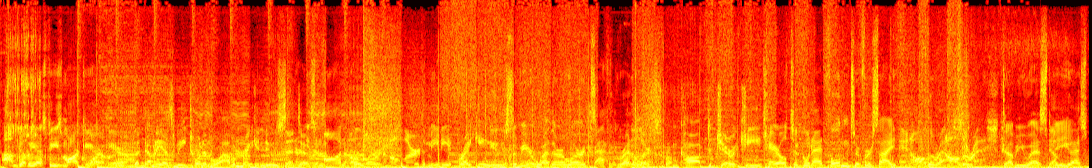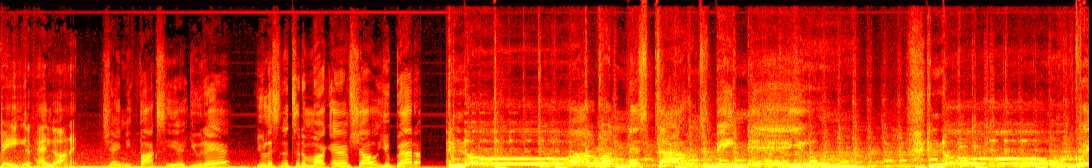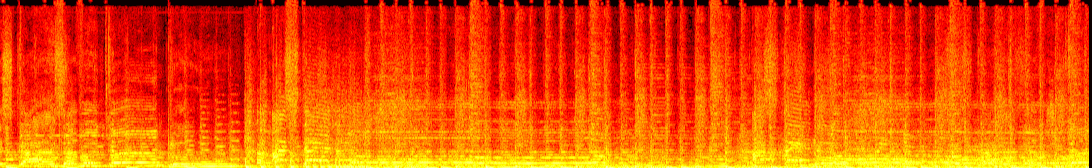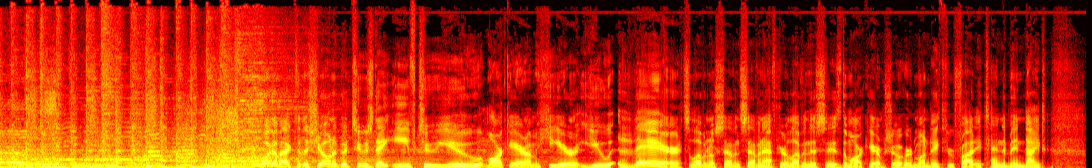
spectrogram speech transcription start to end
I'm WSB's Mark Arum. The WSB 24 hour breaking news center is on alert. alert. With immediate breaking news, severe weather alerts, traffic red alerts from Cobb to Cherokee, Carroll to Gwinnett, Fulton to Forsyth, and all the rest. All the rest. WSB. WSB. Depend on it. Jamie Foxx here. You there? You listening to the Mark Arum Show? You better. No, I want this town to be near you. No, gray skies ever turn Welcome back to the show and a good Tuesday Eve to you. Mark Arum here, you there. It's 11.077 after 11. This is the Mark Arum Show, heard Monday through Friday, 10 to midnight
